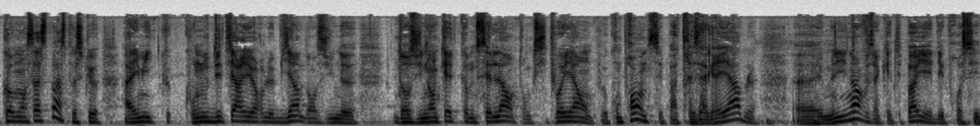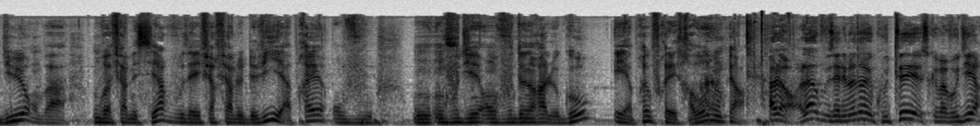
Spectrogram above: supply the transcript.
comment ça se passe? Parce que, à la limite, qu'on nous détériore le bien dans une, dans une enquête comme celle-là, en tant que citoyen, on peut comprendre, c'est pas très agréable. Euh, il me dit non, vous inquiétez pas, il y a des procédures, on va, on va faire nécessaire, vous allez faire faire le devis et après, on vous, on vous, dit, on vous donnera le go et après vous ferez les travaux et on paiera. Alors là, vous allez maintenant écouter ce que va vous dire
